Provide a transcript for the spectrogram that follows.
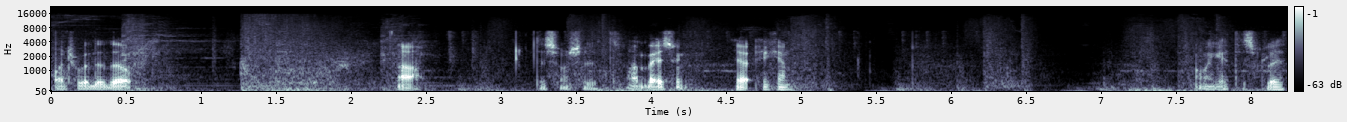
Watch with it though. Ah. this one should. I'm basing. Yeah, you can. I wanna get this split.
